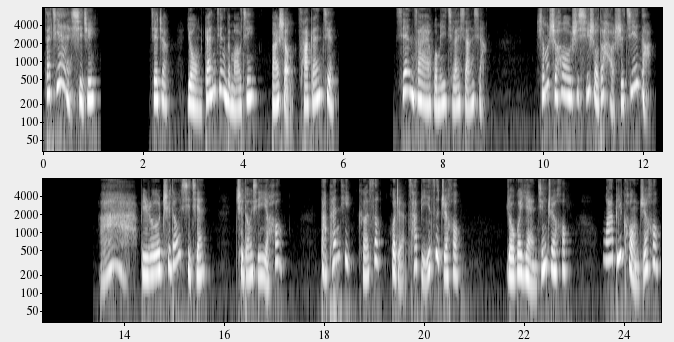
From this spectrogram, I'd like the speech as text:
再见，细菌。接着用干净的毛巾把手擦干净。现在我们一起来想想，什么时候是洗手的好时机呢？啊，比如吃东西前、吃东西以后、打喷嚏、咳嗽。或者擦鼻子之后，揉过眼睛之后，挖鼻孔之后，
